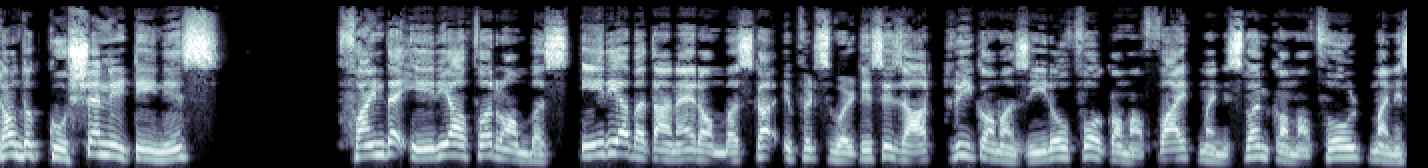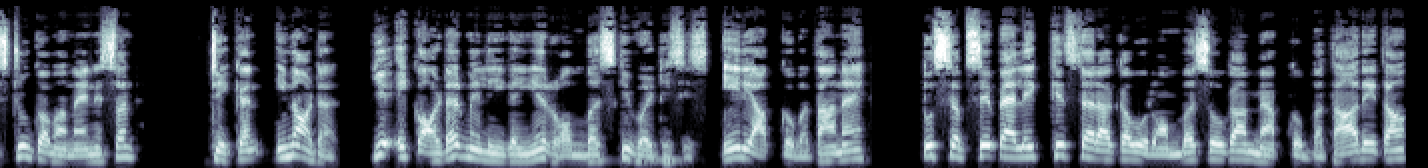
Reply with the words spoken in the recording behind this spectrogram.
Now the question 18 is find the area of a rhombus area बताना है रोम्बस का if its vertices are 3, 0, 4, 5, minus 1, 4, minus 2, minus 1 taken in order ये एक ऑर्डर में ली गई है रोम्बस की वर्टिसेस एरिया आपको बताना है। तो सबसे पहले किस तरह का वो रोम्बस होगा मैं आपको बता देता हूँ।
